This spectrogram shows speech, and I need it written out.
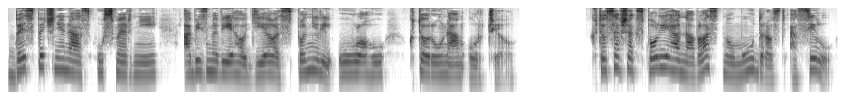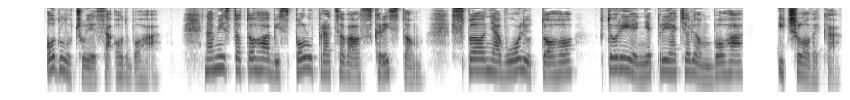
bezpečne nás usmerní, aby sme v Jeho diele splnili úlohu, ktorú nám určil. Kto sa však spolieha na vlastnú múdrosť a silu, odlučuje sa od Boha. Namiesto toho, aby spolupracoval s Kristom, splňa vôľu toho, ktorý je nepriateľom Boha i človeka.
